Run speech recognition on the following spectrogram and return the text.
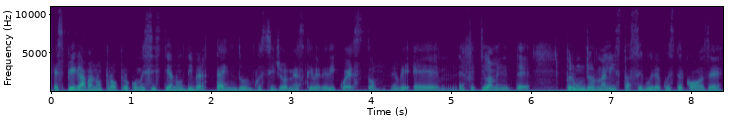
e spiegavano proprio come si stiano divertendo in questi giorni a scrivere di questo. E effettivamente per un giornalista seguire queste cose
